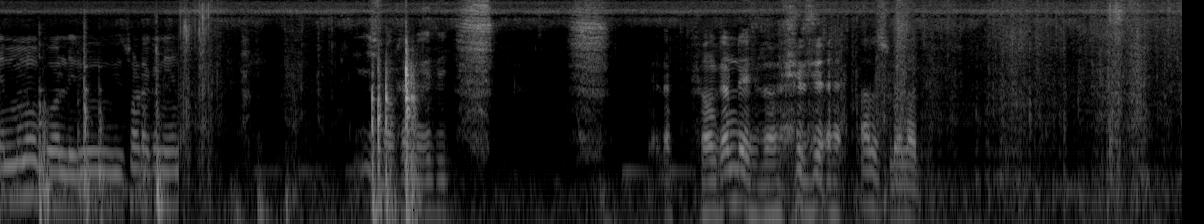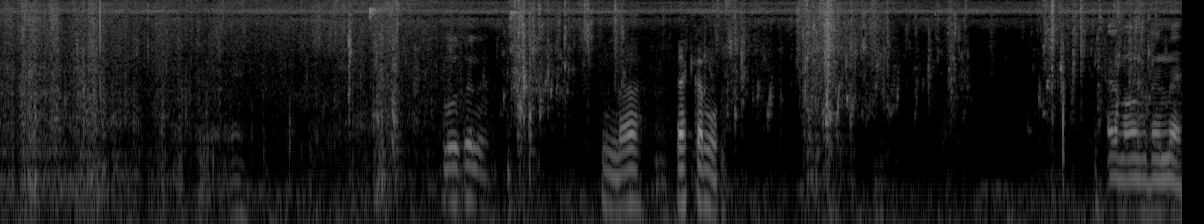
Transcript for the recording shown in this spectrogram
এর মনে বল ছটা কানি এই সংসার নিয়েছি। এটা সংসার নিয়েছিল আরে শুনে না না। এক কান আরে মামা নাই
